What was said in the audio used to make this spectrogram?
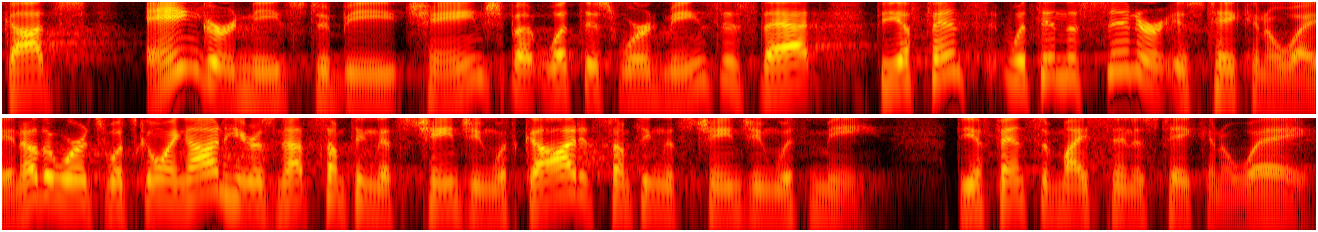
God's anger needs to be changed, but what this word means is that the offense within the sinner is taken away. In other words, what's going on here is not something that's changing with God, it's something that's changing with me. The offense of my sin is taken away,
